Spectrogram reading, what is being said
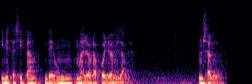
y necesitan de un mayor apoyo en el aula. Un saludo.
